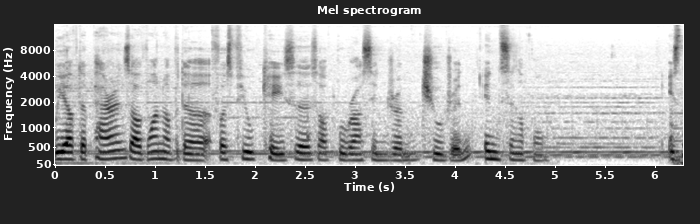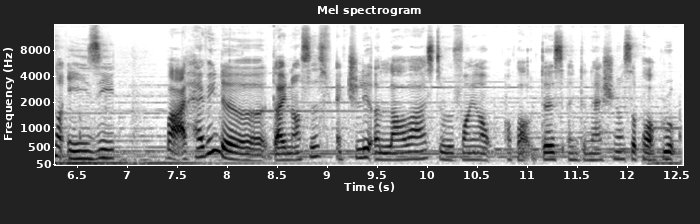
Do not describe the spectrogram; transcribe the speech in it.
We are the parents of one of the first few cases of Pura syndrome children in Singapore. It's not easy, but having the diagnosis actually allow us to find out about this international support group.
